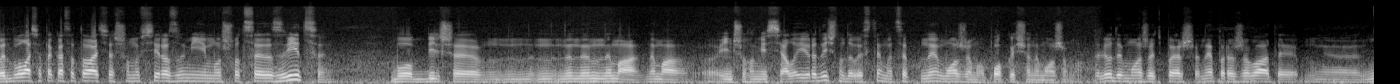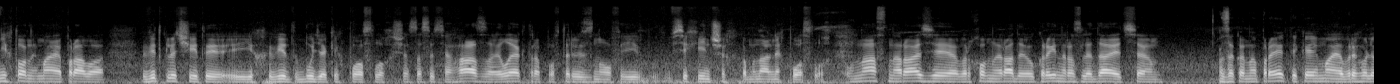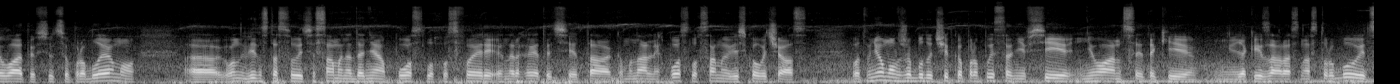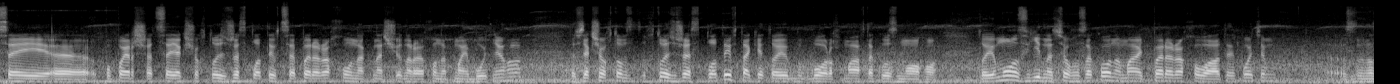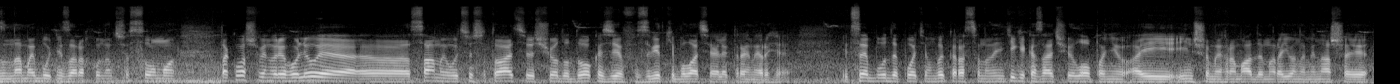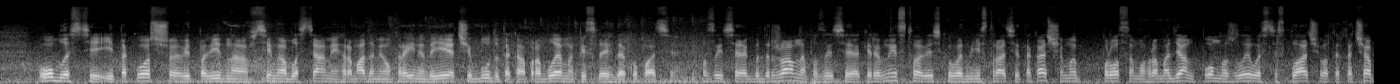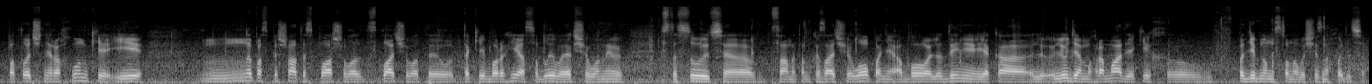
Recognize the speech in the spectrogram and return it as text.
відбулася така ситуація, що ми всі розуміємо, що це звідси, бо більше нема, нема е, іншого місця. Але юридично довести ми це не можемо, поки що не можемо. Люди можуть перше не переживати, е, ніхто не має права відключити їх від будь-яких послуг, що стосується газу, електро, повторюсь знов, і всіх інших комунальних послуг. У нас наразі Верховною Радою України розглядається законопроект, який має врегулювати всю цю проблему. Е, Він стосується саме надання послуг у сфері енергетиці та комунальних послуг саме військовий час. От в ньому вже будуть чітко прописані всі нюанси, такі, які зараз нас турбують. Це, е, по-перше, це якщо хтось вже сплатив, це перерахунок на що на рахунок майбутнього. Тобто, якщо хтось, вже сплатив так той борг, мав таку змогу, то йому згідно цього закону мають перерахувати потім е, на- майбутнє за рахунок цю суму. Також він регулює е, саме цю ситуацію щодо доказів, звідки була ця електроенергія. І це буде потім використано не тільки казачою лопаню, а й іншими громадами, районами нашої області, і також відповідно всіми областями і громадами України, де є чи буде така проблема після їх деокупації. Позиція якби державна, позиція керівництва військової адміністрації така, що ми просимо громадян по можливості сплачувати хоча б поточні рахунки і не поспішати сплачувати, сплачувати такі борги, особливо якщо вони стосуються саме там казачої лопані або людині, яка лю- людям громад, яких е, в подібному становищі знаходяться.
